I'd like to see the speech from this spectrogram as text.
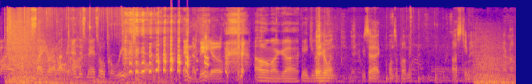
I'm just like, bro, I'm about to end this man's whole career. Hold on. end the video. Oh my god. Hey, did you Yeah, like here one. Who's that? One's above me. Oh, it's teammate. Never mind.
